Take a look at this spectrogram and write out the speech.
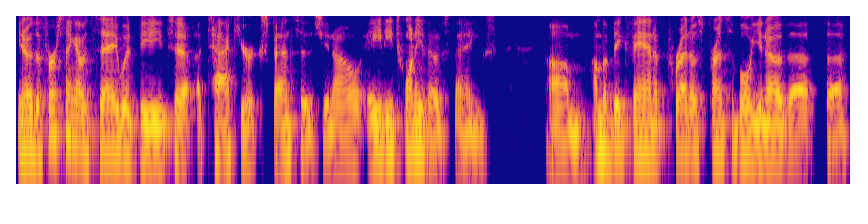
you know, the first thing I would say would be to attack your expenses, you know, 80, 20 those things. Um, I'm a big fan of Pareto's principle, you know, the, the,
